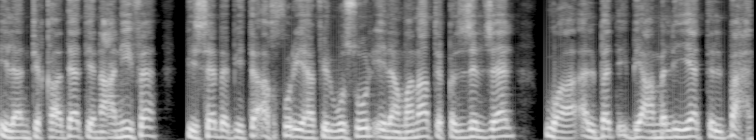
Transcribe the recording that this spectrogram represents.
إلى انتقادات عنيفة بسبب تأخرها في الوصول إلى مناطق الزلزال والبدء بعمليات البحث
